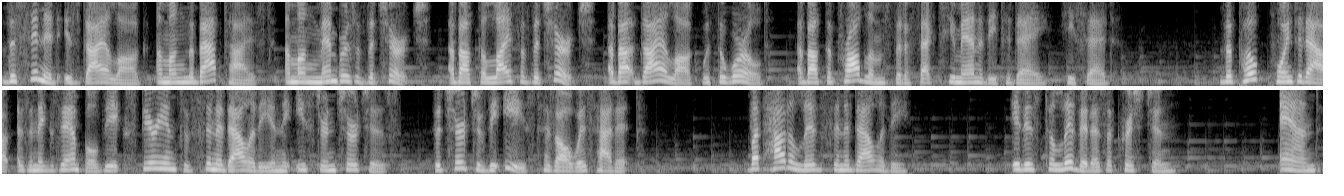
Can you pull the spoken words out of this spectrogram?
The synod is dialogue among the baptized, among members of the church, about the life of the church, about dialogue with the world, about the problems that affect humanity today, he said. The Pope pointed out as an example the experience of synodality in the Eastern churches, the Church of the East has always had it. But how to live synodality? It is to live it as a Christian. And,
